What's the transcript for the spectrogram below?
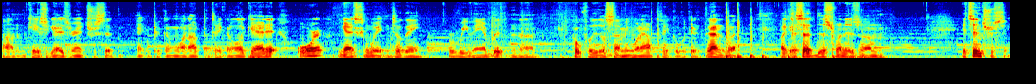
um, in case you guys are interested in picking one up and taking a look at it. Or you guys can wait until they revamp it and uh, hopefully they'll send me one out to take a look at it then. But like I said, this one is um, it's interesting.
